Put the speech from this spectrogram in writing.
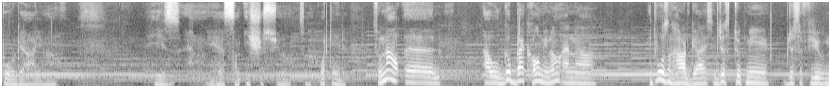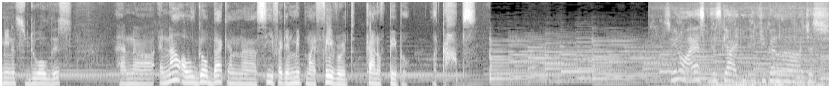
"Poor guy, you know. He's he has some issues, you know. So what can you do?" So now uh, I will go back home, you know, and uh, it wasn't hard, guys. It just took me just a few minutes to do all this, and uh, and now I will go back and uh, see if I can meet my favorite kind of people, the cops. So you know, I asked this guy if you can uh, just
